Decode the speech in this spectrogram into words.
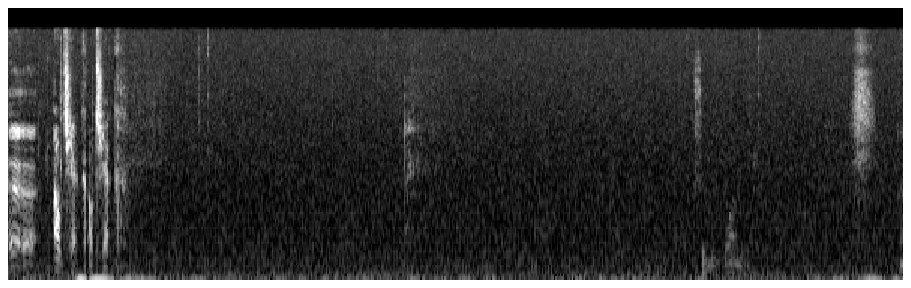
Uh, I'll check, I'll check. Should be one. Uh,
